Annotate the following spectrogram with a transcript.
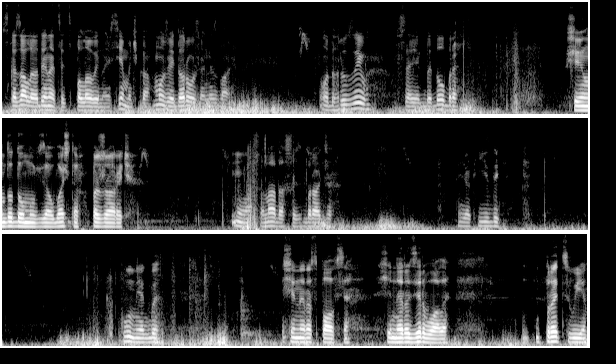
сказали 11,5 сімочка, може й дороже, не знаю. От грузив, все якби добре. Ще його додому взяв, бачите, пожарить. Ну, а що треба щось брати же. Як їздить. Кун якби ще не розпався, ще не розірвали. Працює.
